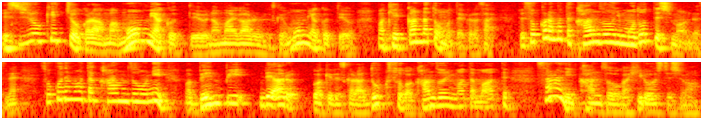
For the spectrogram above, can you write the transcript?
S 状結腸から、まあ、門脈っていう名前があるんですけど、門脈っていう、まあ、血管だと思ってください。で、そこからまた肝臓に戻ってしまうんですね。そこでまた肝臓に、まあ、便秘であるわけですから、毒素が肝臓にまた回って、さらに肝臓が疲労してしま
